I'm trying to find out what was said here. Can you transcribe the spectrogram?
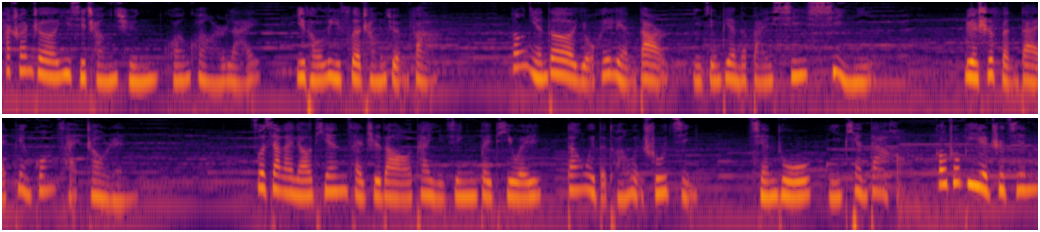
她穿着一袭长裙款款而来，一头栗色长卷发，当年的黝黑脸蛋儿已经变得白皙细腻，略施粉黛便光彩照人。坐下来聊天，才知道他已经被提为单位的团委书记，前途一片大好。高中毕业至今，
